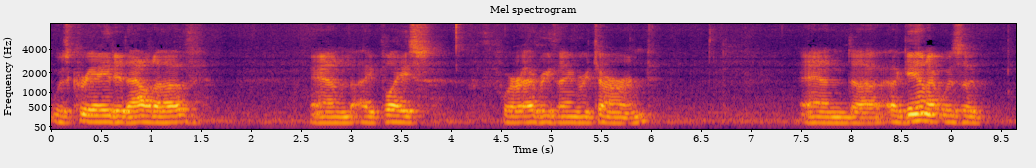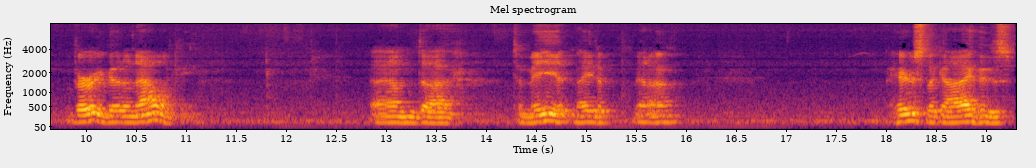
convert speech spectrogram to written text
was created out of and a place where everything returned. And uh, again, it was a very good analogy. And uh, to me, it made a, you know, here's the guy who's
